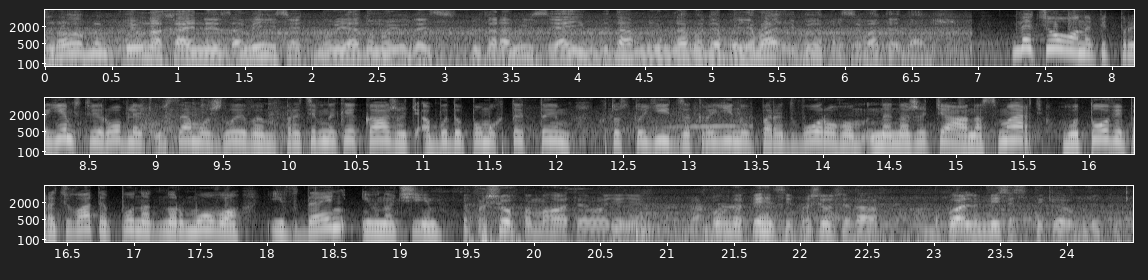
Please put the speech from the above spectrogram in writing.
Зробимо, і вона хай не за місяць, ну я думаю, десь півтора місяця я їм віддам, і вона буде бойова і буде працювати далі. Для цього на підприємстві роблять усе можливе. Працівники кажуть, аби допомогти тим, хто стоїть за країну перед ворогом не на життя, а на смерть, готові працювати понаднормово і вдень, і вночі. Прийшов допомагати родині. Був на пенсії, прийшов сюди. Буквально місяць тільки роблю тут.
